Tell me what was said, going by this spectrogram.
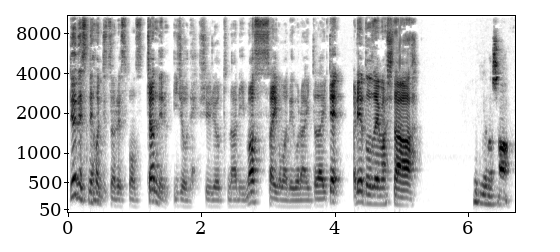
ではですね、本日のレスポンスチャンネル以上で終了となります。最後までご覧いただいてありがとうございました。ありがとうございました。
